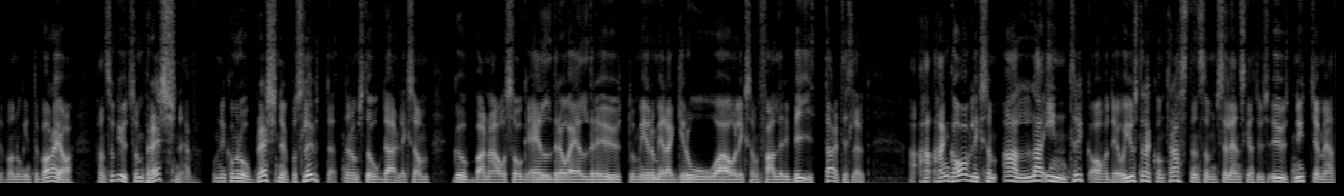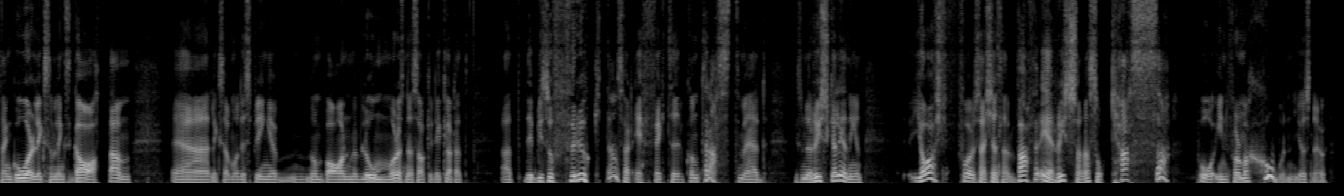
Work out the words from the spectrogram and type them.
det var nog inte bara jag. Han såg ut som Brezhnev. Om ni kommer ihåg Brezhnev på slutet när de stod där liksom gubbarna och såg äldre och äldre ut och mer och mera gråa och liksom faller i bitar till slut. Han, han gav liksom alla intryck av det och just den här kontrasten som Zelenskyj naturligtvis utnyttjar med att han går liksom längs gatan eh, liksom, och det springer någon barn med blommor och sådana saker. Det är klart att, att det blir så fruktansvärt effektiv kontrast med liksom, den ryska ledningen jag får så här känslan, varför är ryssarna så kassa på information just nu?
